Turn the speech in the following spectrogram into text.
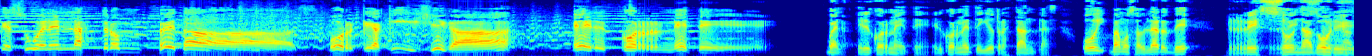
que suenen las trompetas, porque aquí llega el cornete. Bueno, el cornete, el cornete y otras tantas. Hoy vamos a hablar de resonadores.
